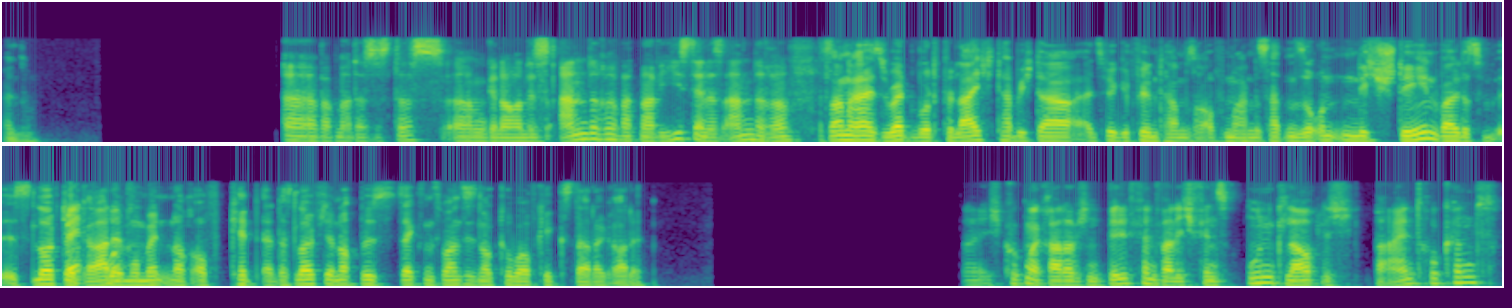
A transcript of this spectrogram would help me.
also. Äh, warte mal, das ist das. Ähm, genau, und das andere, warte mal, wie hieß denn das andere? Das andere heißt Redwood. Vielleicht habe ich da, als wir gefilmt haben, es aufgemacht. Das hatten sie unten nicht stehen, weil das ist, läuft Redwood? ja gerade im Moment noch auf, äh, das läuft ja noch bis 26. Oktober auf Kickstarter gerade. Äh, ich gucke mal gerade, ob ich ein Bild finde, weil ich finde es unglaublich beeindruckend.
